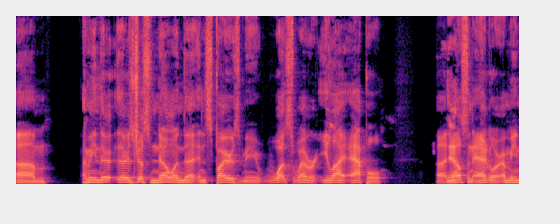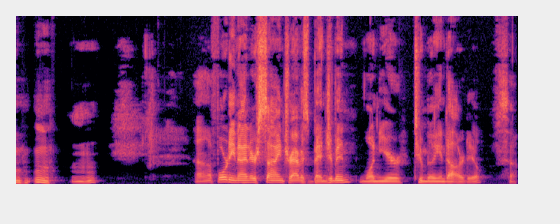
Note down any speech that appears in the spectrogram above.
um, I mean, there, there's just no one that inspires me whatsoever. Eli Apple, uh, Yeah. Nelson Agholor. I mean, mm, Mm-hmm. Uh, 49ers signed Travis Benjamin, one year, $2 million deal. So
